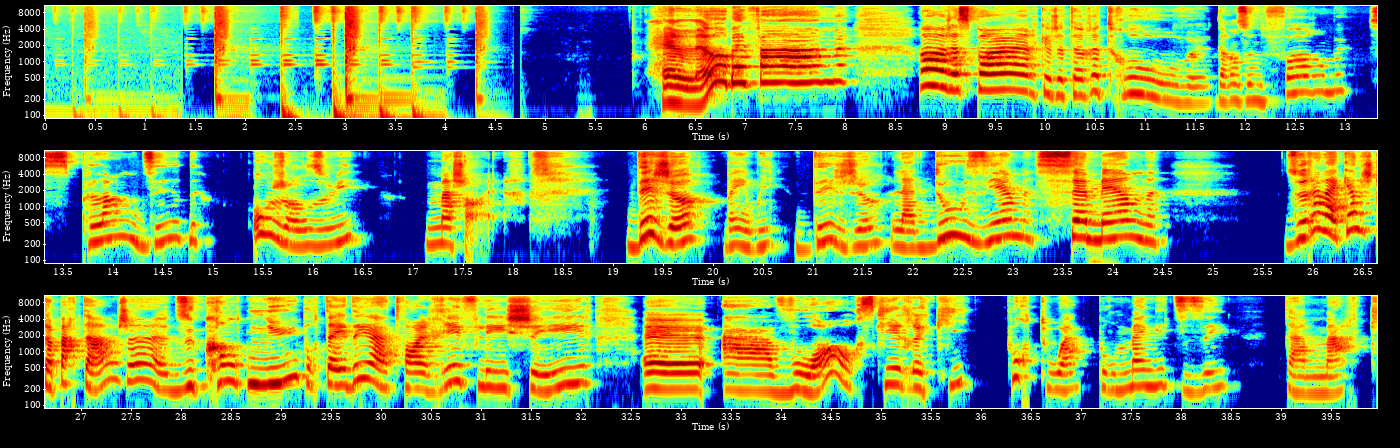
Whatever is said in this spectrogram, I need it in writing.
Hello, belle femme! Oh, j'espère que je te retrouve dans une forme splendide aujourd'hui, ma chère. Déjà, ben oui, déjà la douzième semaine durant laquelle je te partage hein, du contenu pour t'aider à te faire réfléchir, euh, à voir ce qui est requis pour toi, pour magnétiser ta marque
